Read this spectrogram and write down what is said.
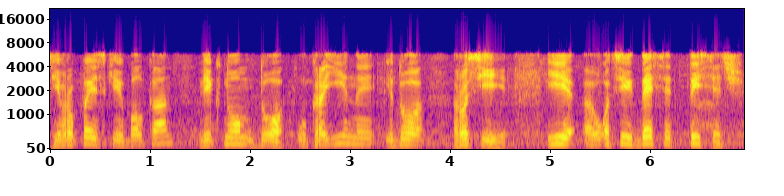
з європейських Балкан, вікном до України і до Росії. І е, оці 10 тисяч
